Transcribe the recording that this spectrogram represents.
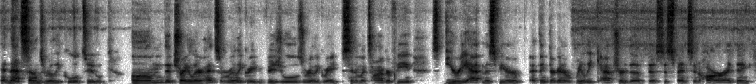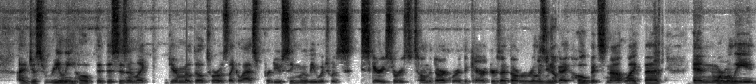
and that sounds really cool too. Um, the trailer had some really great visuals, really great cinematography, eerie atmosphere. I think they're gonna really capture the the suspense and horror. I think. I just really hope that this isn't like Guillermo del Toro's like last producing movie, which was Scary Stories to Tell in the Dark, where the characters I thought were really That's weak. true. I hope it's not like that. And normally,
